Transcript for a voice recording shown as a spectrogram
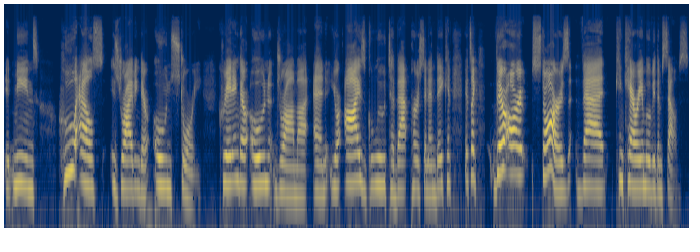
It means who else is driving their own story, creating their own drama, and your eyes glued to that person. And they can, it's like there are stars that can carry a movie themselves.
